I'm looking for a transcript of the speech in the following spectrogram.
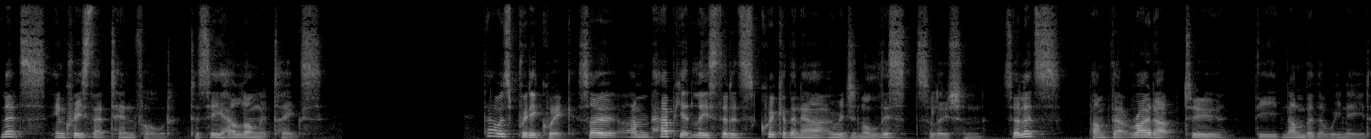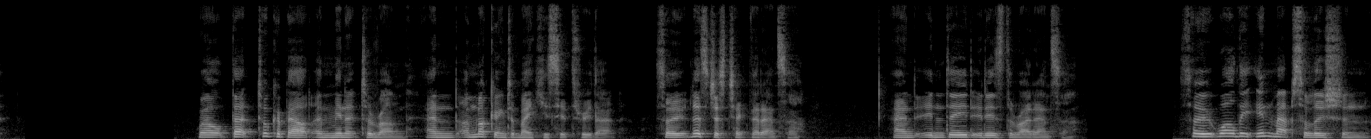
let's increase that tenfold to see how long it takes that was pretty quick, so I'm happy at least that it's quicker than our original list solution. So let's pump that right up to the number that we need. Well, that took about a minute to run, and I'm not going to make you sit through that. So let's just check that answer. And indeed, it is the right answer. So while the IntMap solution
